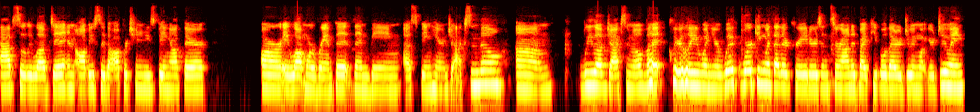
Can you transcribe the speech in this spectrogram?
absolutely loved it. And obviously the opportunities being out there are a lot more rampant than being us being here in jacksonville. Um, we love jacksonville but clearly when you're with, working with other creators and surrounded by people that are doing what you're doing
